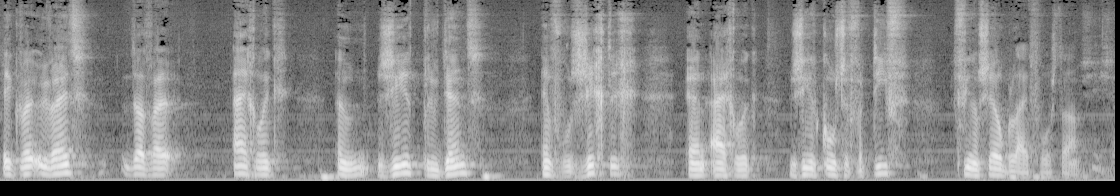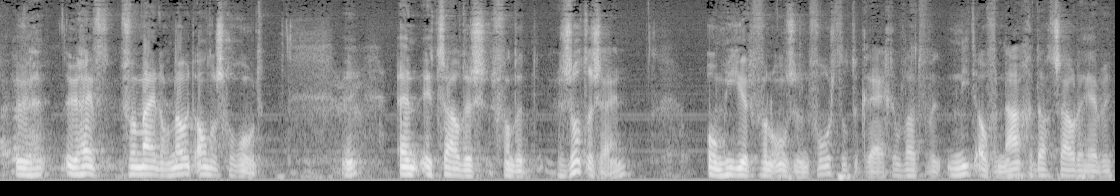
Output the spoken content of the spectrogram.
Ik, u weet dat wij eigenlijk een zeer prudent en voorzichtig... en eigenlijk zeer conservatief financieel beleid voorstaan. U, u heeft van mij nog nooit anders gehoord. En het zou dus van de zotte zijn om hier van ons een voorstel te krijgen wat we niet over nagedacht zouden hebben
